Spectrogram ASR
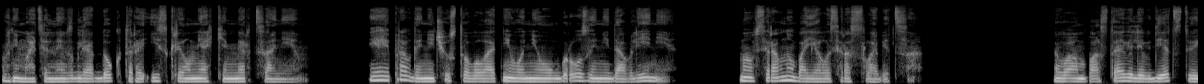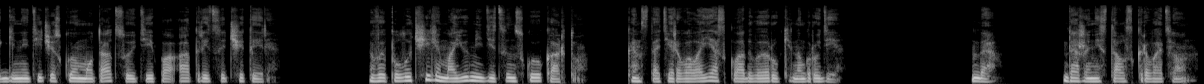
Внимательный взгляд доктора искрил мягким мерцанием. Я и правда не чувствовала от него ни угрозы, ни давления, но все равно боялась расслабиться. Вам поставили в детстве генетическую мутацию типа А34. Вы получили мою медицинскую карту, констатировала я, складывая руки на груди. Да, даже не стал скрывать он.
